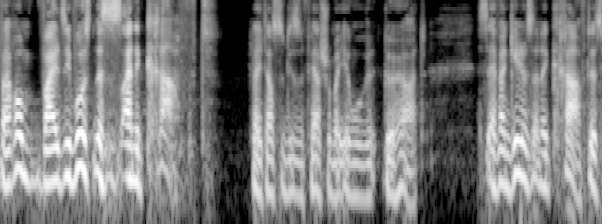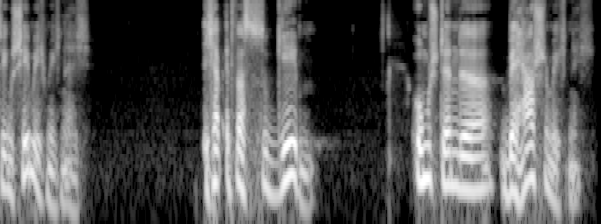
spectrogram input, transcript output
Warum? Weil sie wussten, es ist eine Kraft. Vielleicht hast du diesen Vers schon mal irgendwo gehört. Das Evangelium ist eine Kraft, deswegen schäme ich mich nicht. Ich habe etwas zu geben. Umstände beherrschen mich nicht.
